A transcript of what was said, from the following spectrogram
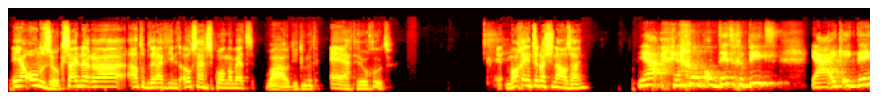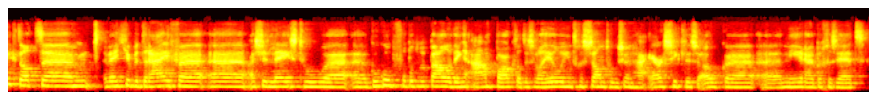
In jouw onderzoek, zijn er een uh, aantal bedrijven die in het oog zijn gesprongen met... Wauw, die doen het echt heel goed. Mag internationaal zijn? Ja, ja op, op, dit gebied. Ja, ik, ik denk dat, um, weet je, bedrijven, uh, als je leest hoe uh, Google bijvoorbeeld bepaalde dingen aanpakt, dat is wel heel interessant hoe ze hun HR-cyclus ook neer hebben gezet.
